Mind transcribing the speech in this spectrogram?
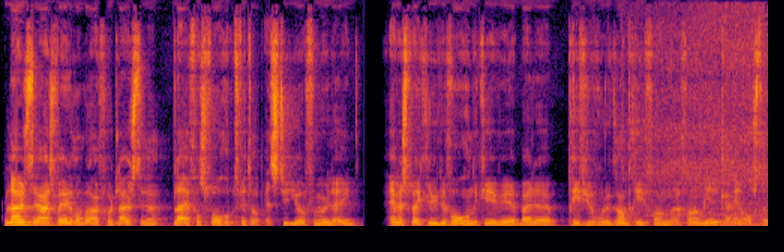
Luisteraars, wederom bedankt voor het luisteren. Blijf ons volgen op Twitter op Studio Formule 1. En we spreken jullie de volgende keer weer bij de preview voor de Grand Prix van, van Amerika in Austin.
